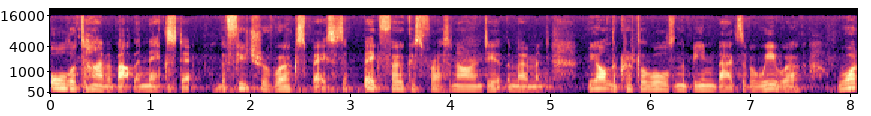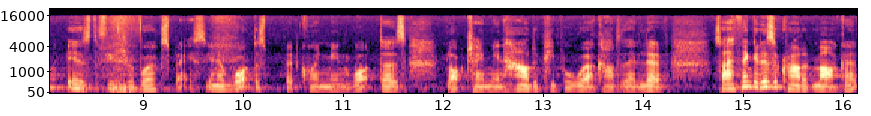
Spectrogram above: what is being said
all the time about the next step. The future of workspace is a big focus for us in R&D at the moment. Beyond the crystal walls and the bean bags of a WeWork, what is the future of workspace? You know, what does Bitcoin mean? What does blockchain mean? How do people work? How do they live? So I think it is a crowded market,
